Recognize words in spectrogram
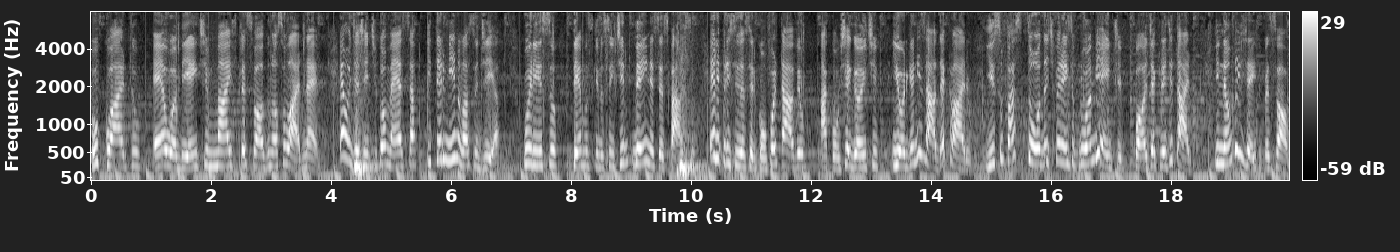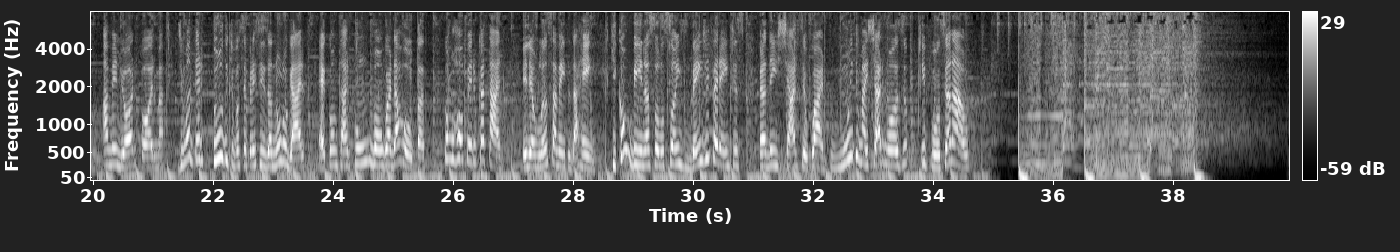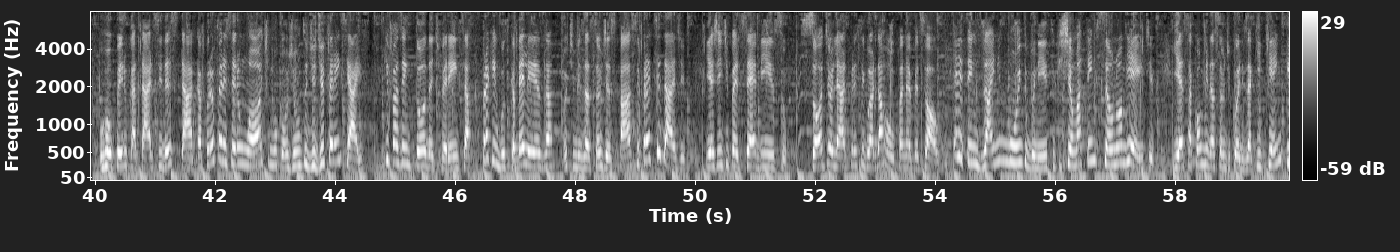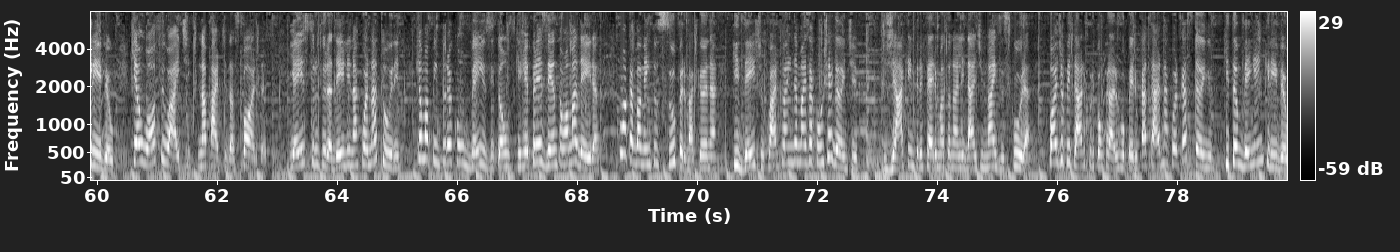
O quarto é o ambiente mais pessoal do nosso lar, né? É onde a gente começa e termina o nosso dia. Por isso, temos que nos sentir bem nesse espaço. Ele precisa ser confortável, aconchegante e organizado, é claro. Isso faz toda a diferença para o ambiente, pode acreditar. E não tem jeito, pessoal. A melhor forma de manter tudo que você precisa no lugar é contar com um bom guarda-roupa, como o Roupeiro Qatar. Ele é um lançamento da REM que combina soluções bem diferentes para deixar seu quarto muito mais charmoso e funcional. O roupeiro Qatar se destaca por oferecer um ótimo conjunto de diferenciais que fazem toda a diferença para quem busca beleza, otimização de espaço e praticidade. E a gente percebe isso só de olhar para esse guarda-roupa, né, pessoal? Ele tem um design muito bonito que chama atenção no ambiente. E essa combinação de cores aqui que é incrível, que é o off-white na parte das portas e a estrutura dele na cor Nature, que é uma pintura com veios e tons que representam a madeira. Um acabamento super bacana que deixa o quarto ainda mais aconchegante. Já quem prefere uma tonalidade mais escura, pode optar por comprar o roupeiro Qatar na cor castanho, que também é incrível.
